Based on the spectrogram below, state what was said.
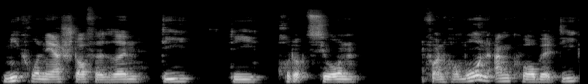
Mikronährstoffe drin, die die Produktion von Hormonen ankurbelt, die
